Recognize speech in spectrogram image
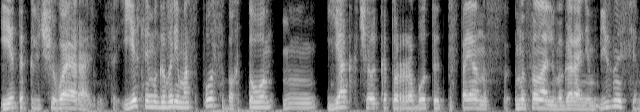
и это ключевая разница. И если мы говорим о способах, то я, как человек, который работает постоянно с эмоциональным выгоранием в бизнесе,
